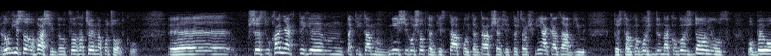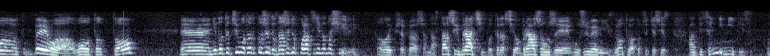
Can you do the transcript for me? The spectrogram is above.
również to, właśnie, to co zacząłem na początku, e, w przesłuchaniach tych takich tam w mniejszych ośrodkach gestapo i tak dalej, że ktoś tam świniaka zabił, ktoś tam kogoś na kogoś doniósł, bo było, było, było to, to, e, nie dotyczyło to tylko Żydów, na Żydów Polacy nie donosili. Oj, przepraszam, na starszych braci, bo teraz się obrażą, że użyłem ich zwrotu, a to przecież jest antysemityzm.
